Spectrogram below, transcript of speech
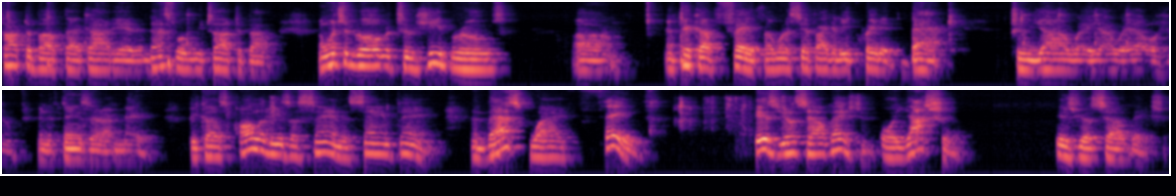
talked about that Godhead, and that's what we talked about. I want you to go over to Hebrews um, and pick up faith. I want to see if I can equate it back to Yahweh, Yahweh Elohim, and the things that are made. Because all of these are saying the same thing. And that's why faith is your salvation, or Yahshua is your salvation.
